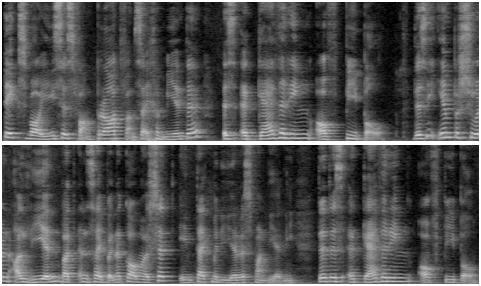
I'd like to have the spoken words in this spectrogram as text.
teks waar Jesus van praat van sy gemeente is a gathering of people. Dis nie een persoon alleen wat in sy binnekamer sit en tyd met die Here spandeer nie. Dit is a gathering of people.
